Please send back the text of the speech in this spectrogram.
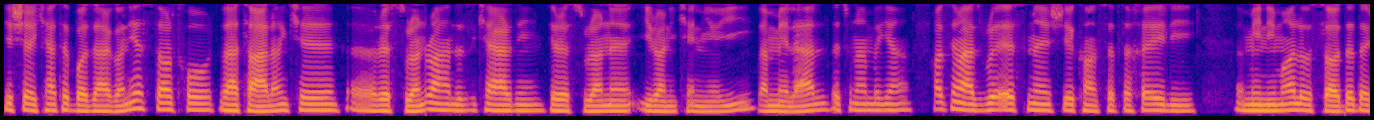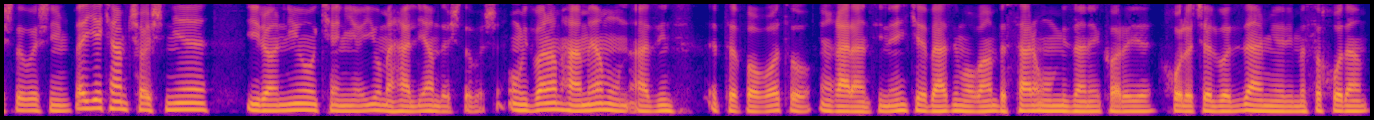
یه شرکت بازرگانی استارت خورد و تا الان که رستوران راه اندازی کردیم. یه رستوران ایرانی کنیایی و ملل بتونم بگم. خواستیم از روی اسمش یه کانسپت خیلی مینیمال و ساده داشته باشیم و یکم چاشنی ایرانی و کنیایی و محلی هم داشته باشه. امیدوارم همهمون از این اتفاقات و این قرنطینه ای که بعضی موقع هم به سرمون می‌زنه کارای خلوچل بازی در میاریم مثل خودم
